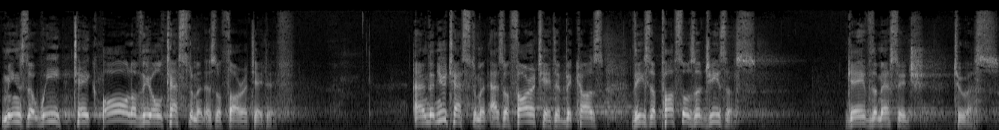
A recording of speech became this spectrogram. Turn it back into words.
means that we take all of the Old Testament as authoritative and the New Testament as authoritative because these apostles of Jesus gave the message to us.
